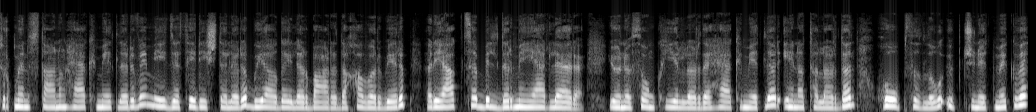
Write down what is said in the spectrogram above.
Türkmenistanyň häkimiýetleri we media serişdeleri bu ýagdaýlar barada habar berip, reaksiýa bildirmeýärler. Ýöne soňky ýyllarda häkimiýetler ene-atalardan howpsuzlygy üpjün etmek we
